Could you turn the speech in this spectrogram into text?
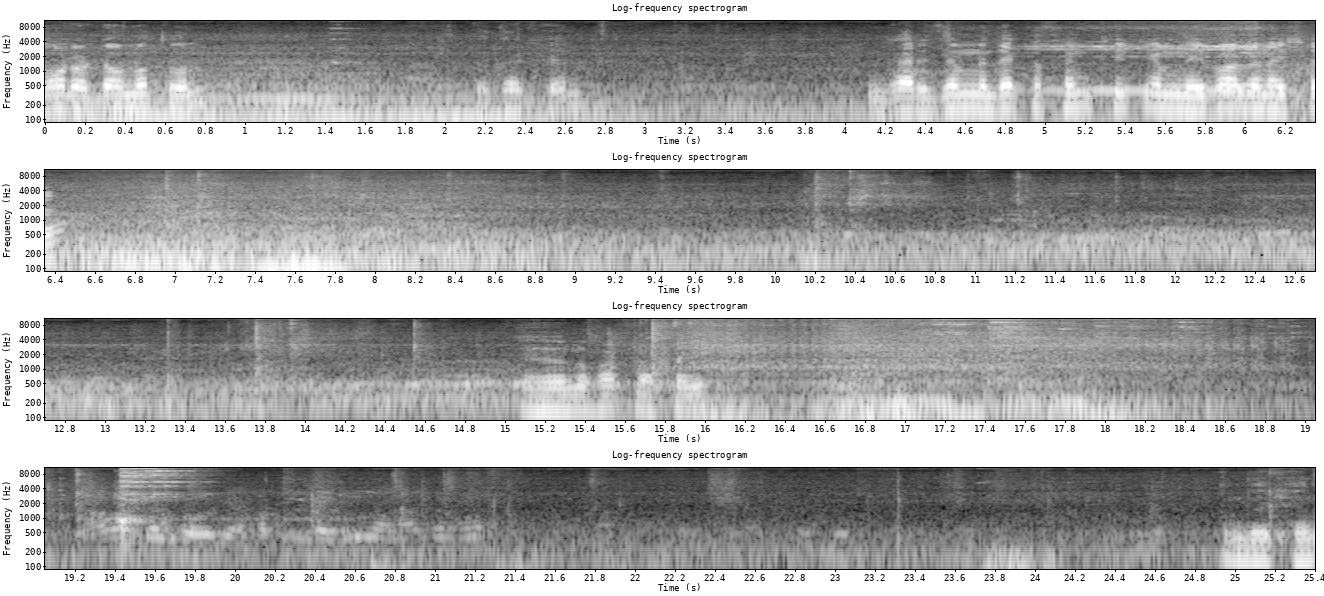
মোটরটাও নতুন। দেখেন, গাড়ি যেমনি দেখতেছেন, ঠিক এমনি পাবেন এসে। হলো পাটনা সাইড দেখেন।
